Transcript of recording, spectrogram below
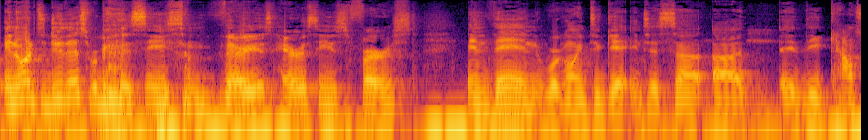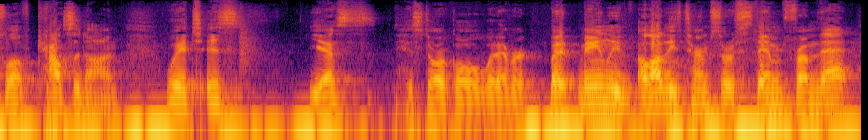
in order to do this, we're going to see some various heresies first, and then we're going to get into some, uh, the Council of Chalcedon, which is, yes, historical, whatever, but mainly a lot of these terms sort of stem from that,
